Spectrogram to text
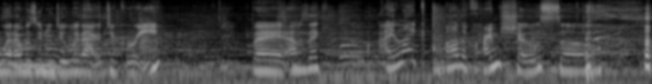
what I was going to do with that degree, but I was like, I like all the crime shows, so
